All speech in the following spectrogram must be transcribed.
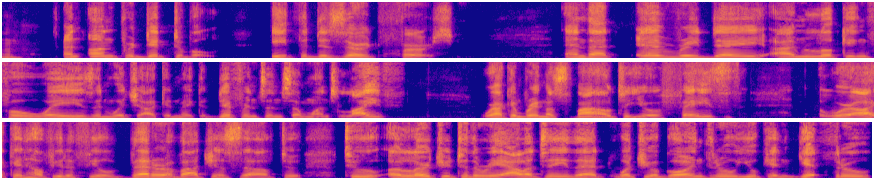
mm. and unpredictable. Eat the dessert first. And that every day I'm looking for ways in which I can make a difference in someone's life, where I can bring a smile to your face where I can help you to feel better about yourself, to to alert you to the reality that what you're going through, you can get through,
